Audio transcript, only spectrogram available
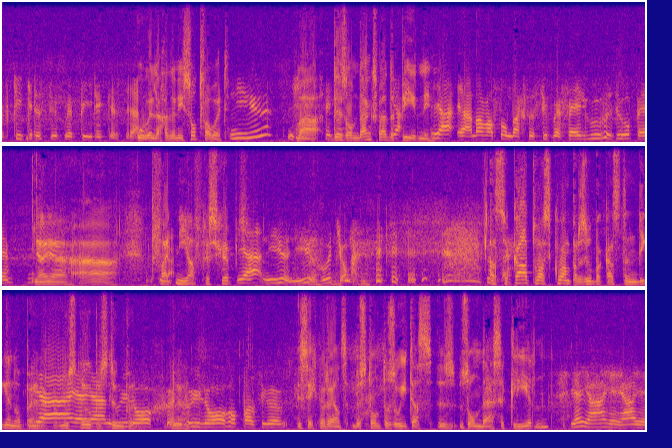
of kiekerensoep met pierenkes, ja. Hoewel dat je er niet zot van wordt. Nee? Maar desondanks waren er ja. pieren in. Ja, ja, dat was zondagse soep met gezoop, hè. Ja, ja. Ah, Het valt niet afgeschept. Ja, nee, nee, goed, jong. Als ze koud was, kwam er zo bakasten dingen op. Hè. je Ja, moest ja, ja, een goeie loog, een Ja. goeie loog op als u... zeg maar Jans, bestond er zoiets als zondagse kleren? Ja, ja, ja, ja, ja,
